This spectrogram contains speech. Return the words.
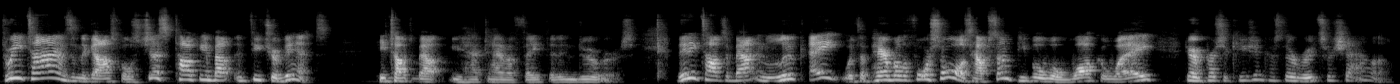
Three times in the Gospels, just talking about in future events, he talked about you have to have a faith that endures. Then he talks about in Luke 8 with the parable of the four soils, how some people will walk away during persecution because their roots are shallow.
